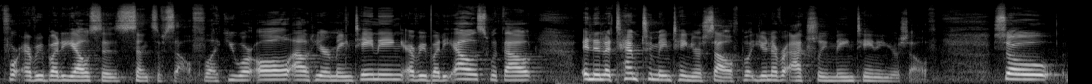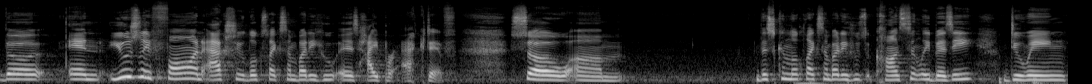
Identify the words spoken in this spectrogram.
for everybody else's sense of self. Like you are all out here maintaining everybody else without, in an attempt to maintain yourself, but you're never actually maintaining yourself. So the and usually fawn actually looks like somebody who is hyperactive. So um, This can look like somebody who's constantly busy doing,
